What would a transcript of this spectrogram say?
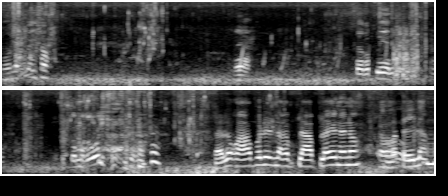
Tulak na isa. Yeah. Sarap niyan. Hindi ka makawala. Lalo kahapon din, nakaplapla yun ano. Oo. Matay lang.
